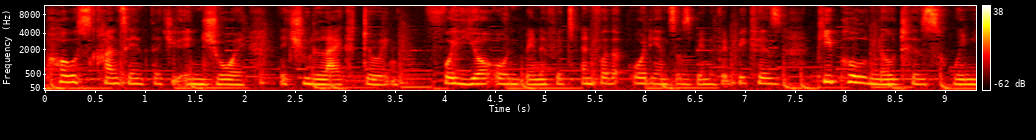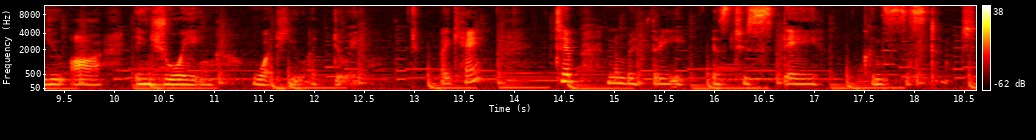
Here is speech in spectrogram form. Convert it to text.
post content that you enjoy, that you like doing for your own benefit and for the audience's benefit because people notice when you are enjoying what you are doing. Okay? Tip number three is to stay consistent.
